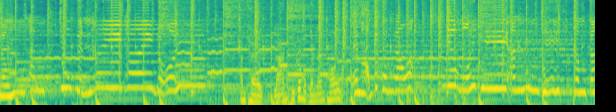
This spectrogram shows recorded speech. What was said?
lòng anh? Chung tình hay thay đổi? Anh thề là anh chỉ có một mình anh thôi. Em không có tin đâu á. Như mỗi khi anh về thăm cả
